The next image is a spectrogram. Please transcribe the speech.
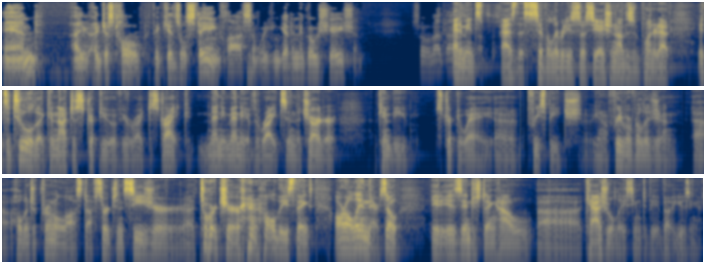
And I, I, just hope the kids will stay in class and we can get a negotiation. So that, and I mean, as the Civil Liberties Association and others have pointed out, it's a tool that can not just strip you of your right to strike. Many, many of the rights in the charter can be stripped away. Uh, free speech, you know, freedom of religion, uh, a whole bunch of criminal law stuff, search and seizure, uh, torture, all these things are all in there. So it is interesting how uh, casual they seem to be about using it.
